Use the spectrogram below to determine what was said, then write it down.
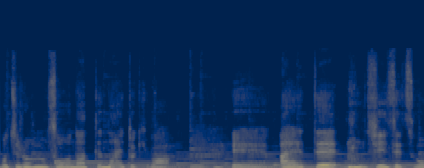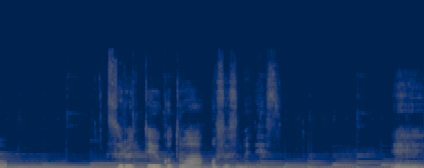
もちろんそうなってない時は、えー、あえて親切をするっていうことはおすすめです、え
